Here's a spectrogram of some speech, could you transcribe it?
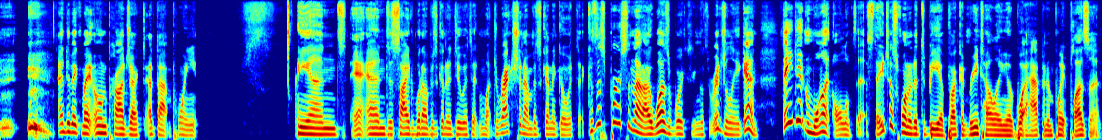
I had to make my own project at that point, and and decide what I was going to do with it and what direction I was going to go with it. Because this person that I was working with originally, again, they didn't want all of this. They just wanted it to be a fucking retelling of what happened in Point Pleasant.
